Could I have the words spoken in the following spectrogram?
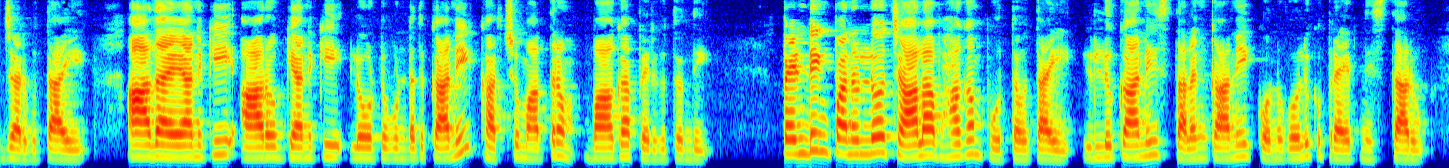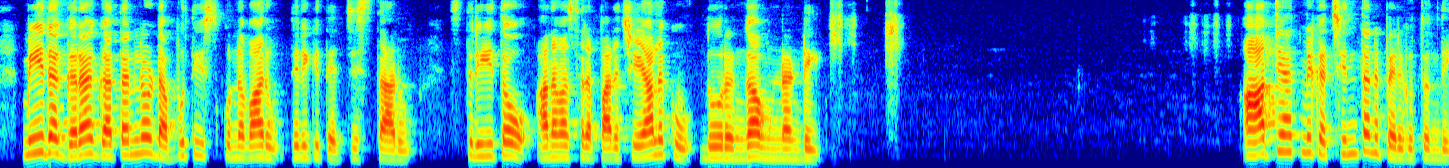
జరుగుతాయి. ఆదాయానికి ఆరోగ్యానికి లోటు ఉండదు. కానీ ఖర్చు మాత్రం బాగా పెరుగుతుంది. పెండింగ్ పనుల్లో చాలా భాగం పూర్తవుతాయి. ఇల్లు కానీ స్థలం కానీ కొనుగోలుకు ప్రయత్నిస్తారు. మీ దగ్గర గతంలో డబ్బు తీసుకున్న వారు తిరిగి తెచ్చిస్తారు. స్త్రీతో అనవసర పరిచయాలకు దూరంగా ఉండండి. ఆధ్యాత్మిక చింతన పెరుగుతుంది.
